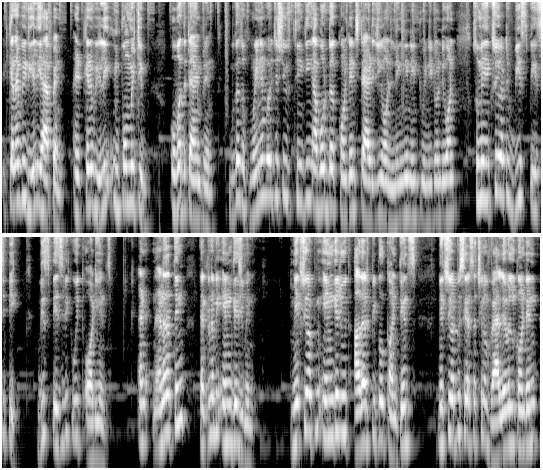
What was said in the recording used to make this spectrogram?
It can be really happen and it can be really informative over the time frame. Because whenever just you thinking about the content strategy on linkedin in 2021 so make sure you have to be specific be specific with audience. And another thing that gonna be engagement. Make sure you have to engage with other people contents. Make sure you have to share such kind of valuable content.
